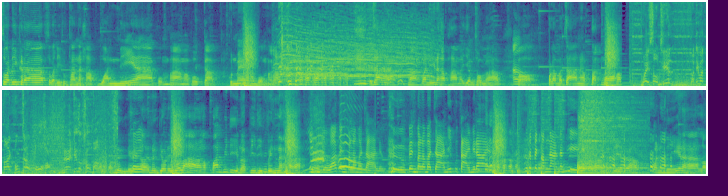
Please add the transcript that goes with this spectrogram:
สวัสดีครับ สวัสดีทุกท่านนะครับ วันนี้นะฮะผมพามาพบกับคุณแม่ของผมนะครับ ไม่ใช่นะครับมาวันนี้นะครับพามาเยี่ยมชมนะครับ เออ ก็ปรมาจารย์นะครับ ตักหมอครับเว่ยเซาเทียน วันนี้วันตายของเจ้าโอหัง แน่จริงก็เข้ามา หนึ่งในเคย เอ่อหนึ่งเดียวในโดล่านะครับบ้านพี่ดีมนะพีดีฟินนะอย่าอย่าว่าเป็นปรมาจารย์เลยคือเป็นปรมาจารย์นี่กูตายไม่ได้นะกูจะเป็นตำนานทันที ดีนะครับวันนี้นะฮะเรา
